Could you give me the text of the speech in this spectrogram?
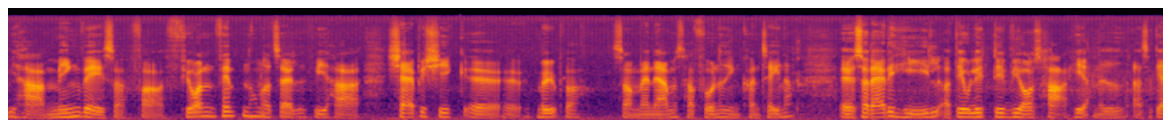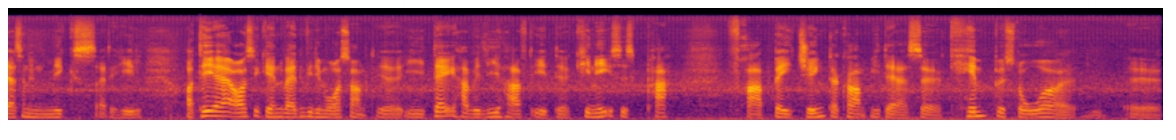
Vi har mingvaser fra 14-1500-tallet. Vi har shabby chic øh, møbler som man nærmest har fundet i en container. Øh, så der er det hele, og det er jo lidt det, vi også har hernede. Altså det er sådan en mix af det hele. Og det er også igen vanvittigt morsomt. Øh, I dag har vi lige haft et øh, kinesisk par fra Beijing, der kom i deres øh, kæmpe store øh, øh,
